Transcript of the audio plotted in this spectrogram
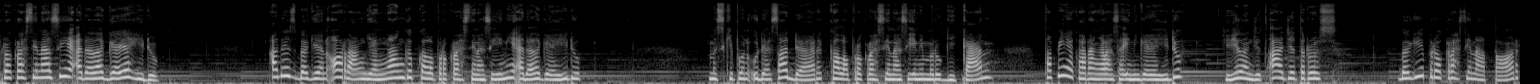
prokrastinasi adalah gaya hidup. Ada sebagian orang yang nganggap kalau prokrastinasi ini adalah gaya hidup. Meskipun udah sadar kalau prokrastinasi ini merugikan, tapi ya karena ngerasa ini gaya hidup, jadi lanjut aja terus. Bagi prokrastinator,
